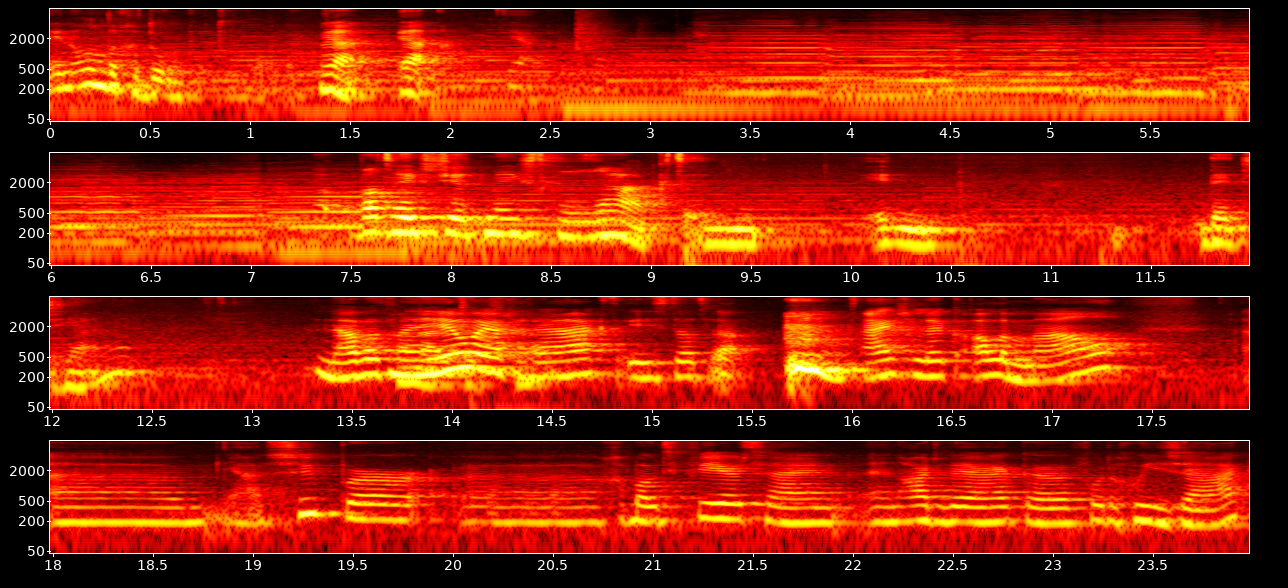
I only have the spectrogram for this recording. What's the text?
in ondergedompeld te worden. Ja, ja. Wat heeft je het meest geraakt in, in dit jaar? Nou, wat Vanuit heel erg raakt is dat we eigenlijk allemaal ehm, ja, super eh, gemotiveerd zijn en hard werken voor de goede zaak.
